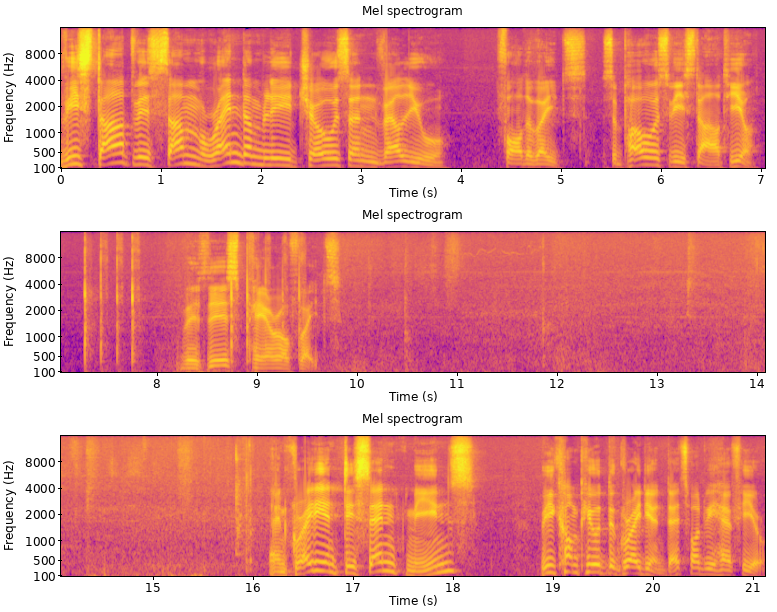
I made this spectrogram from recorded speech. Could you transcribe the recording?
we start with some randomly chosen value for the weights. Suppose we start here with this pair of weights. And gradient descent means we compute the gradient. That's what we have here.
